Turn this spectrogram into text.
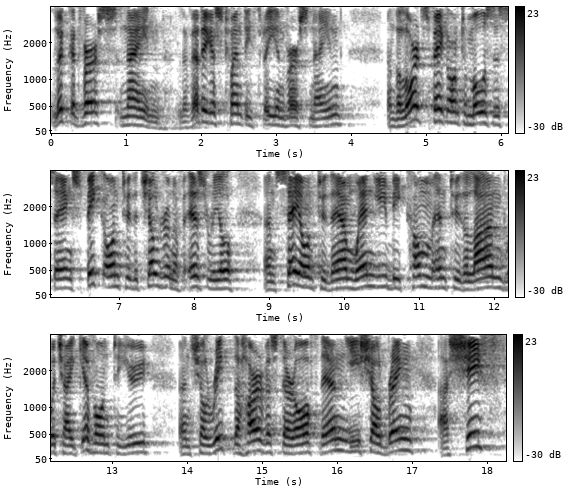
Look at verse 9. Leviticus 23 and verse 9. And the Lord spake unto Moses, saying, Speak unto the children of Israel, and say unto them, When ye be come into the land which I give unto you, and shall reap the harvest thereof, then ye shall bring a sheaf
